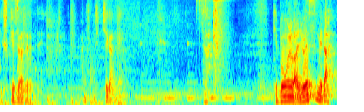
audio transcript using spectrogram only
익숙해져야 되는데 항상 쉽지가 않네요. 자, 개봉을 완료했습니다.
